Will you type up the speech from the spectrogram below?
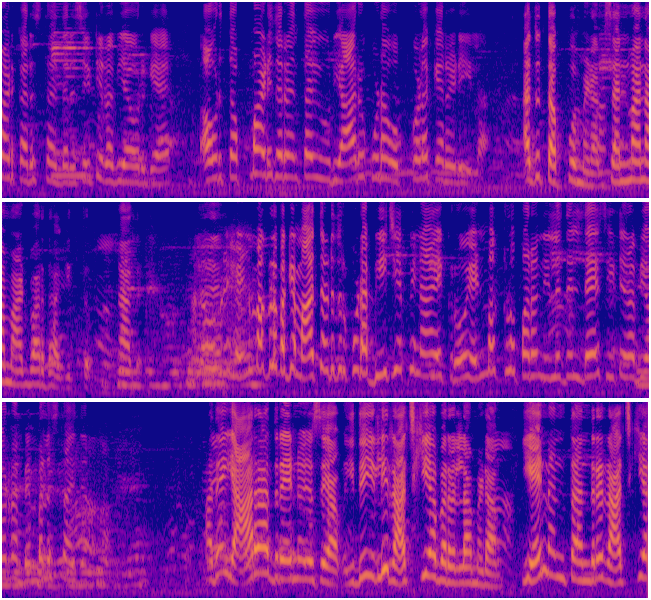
ಮಾಡಿ ಕರೆಸ್ತಾ ಇದ್ದಾರೆ ಸಿ ಟಿ ರವಿ ಅವ್ರಿಗೆ. ಅವ್ರು ತಪ್ಪು ಮಾಡಿದ್ದಾರೆ ಅಂತ ಇವ್ರು ಯಾರು ಕೂಡ ಒಪ್ಕೊಳಕ್ಕೆ ರೆಡಿ ಇಲ್ಲ. ಅದು ತಪ್ಪು ಮೇಡಮ್ ಸನ್ಮಾನ ಮಾಡಬಾರ್ದಾಗಿತ್ತು. ಹೆಣ್ಮಕ್ಳ ಬಗ್ಗೆ ಮಾತಾಡಿದ್ರು ಕೂಡ ಬಿಜೆಪಿ ನಾಯಕರು ಹೆಣ್ಮಕ್ಳು ಪರ ನಿಲ್ಲದಿಲ್ಲದೆ ಸಿ ಟಿ ರವಿ ಅವ್ರನ್ನ ಬೆಂಬಲಿಸ್ತಾ ಇದ್ದಾರೆ. ಅದೇ ಯಾರಾದ್ರೇನು ಇದು ಇಲ್ಲಿ ರಾಜಕೀಯ ಬರಲ್ಲ ಮೇಡಮ್. ಏನಂತ ಅಂದ್ರೆ ರಾಜಕೀಯ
